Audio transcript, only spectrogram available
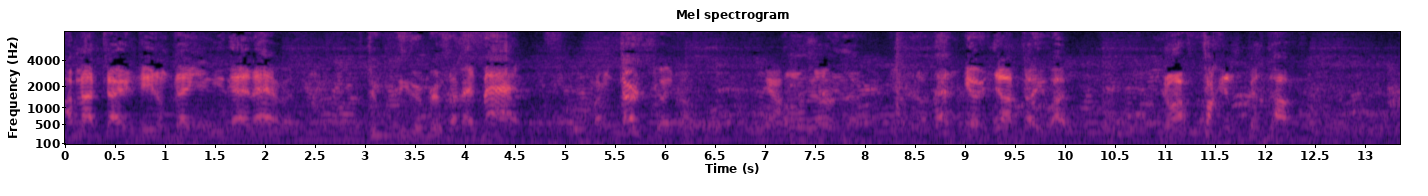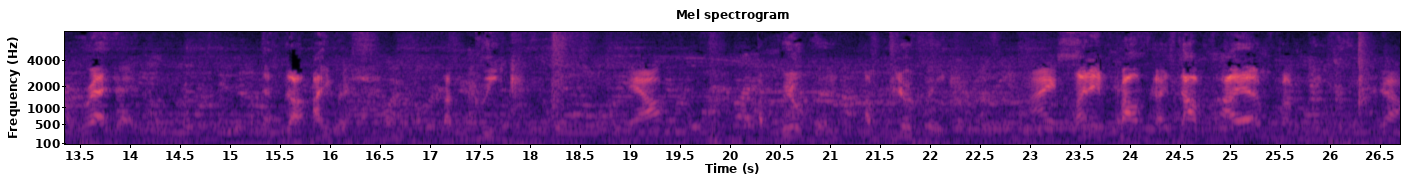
I'm not trying to cheat, I'm saying you can't have it. Two liter beer's not that bad. I'm thirsty right now. Yeah. Oh, For that irritates, I'll tell you what. You know, I'm fucking pissed off. A redhead. That's not Irish. I'm Greek. Yeah. I'm real Greek. I'm pure Greek. Nice. My name's Paul Stops. I am from Greece. Yeah.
